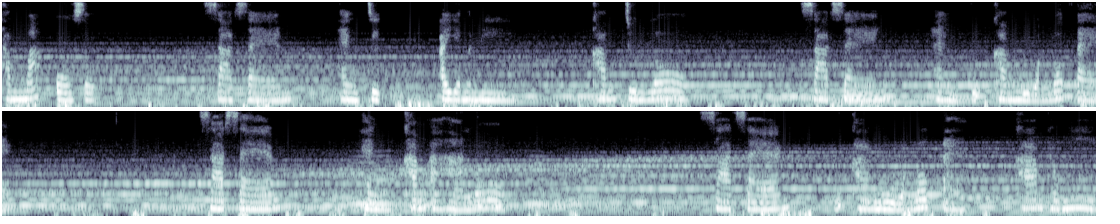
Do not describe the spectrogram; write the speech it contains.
ธรรมโอสถ สาดแสง แห่งจิตอัยมณีค้ำจุนโลก สาดแสง แห่งกุคังหลวงโลกแตก สาดแสง แห่งคังอาหารโลก สาดแสงกุคังหลวงโลกแตก ข้ามทวีป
